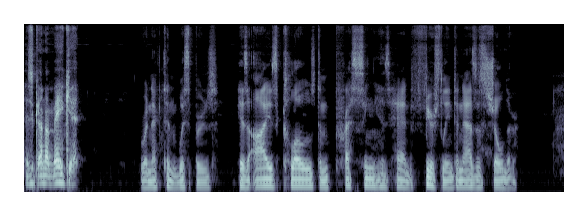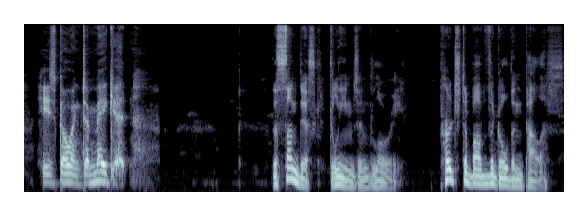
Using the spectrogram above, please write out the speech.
is gonna make it. Renekton whispers, his eyes closed and pressing his head fiercely into Naz's shoulder. He's going to make it. The sun disk gleams in glory, perched above the golden palace.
